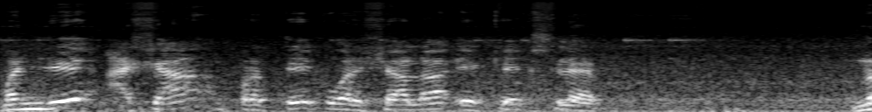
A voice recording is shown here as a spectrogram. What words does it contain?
म्हणजे अशा प्रत्येक वर्षाला एक एक स्लॅब. न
